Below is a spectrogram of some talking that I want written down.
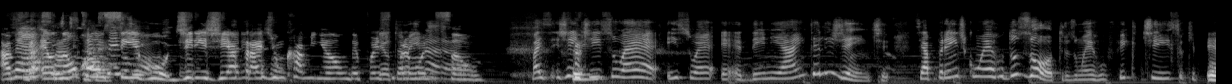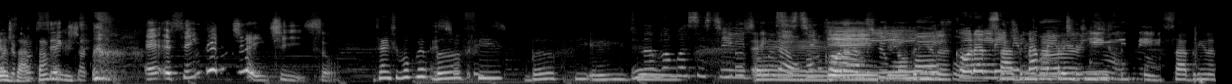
Amiga, Nossa, eu não eu também consigo dirigir atrás de um caminhão depois Eu de premonição. Mas, gente, isso é isso é, é- é DNA inteligente. Você aprende com o erro dos outros, um erro fictício que pode acontecer. Que já... é, é ser inteligente isso. Gente, vamos ver É Buffy. Buffy, Angel. Não, vamos assistir. Então, É, vamos Coraline. Coraline Aprendiz. Sabrina.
